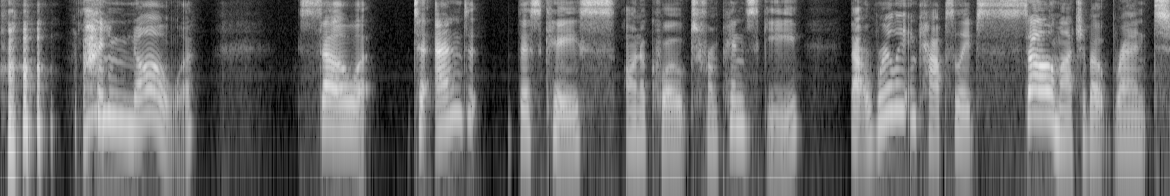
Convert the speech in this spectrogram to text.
I know. So, to end this case on a quote from Pinsky that really encapsulates so much about Brent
